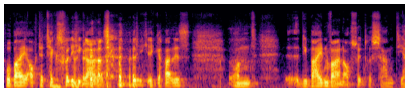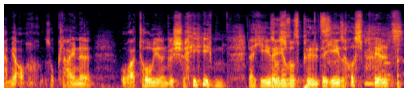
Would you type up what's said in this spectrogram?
Wobei auch der Text völlig egal ist. völlig egal ist. Und äh, die beiden waren auch so interessant. Die haben ja auch so kleine Oratorien geschrieben. Der, Jesus, Der Jesuspilz. Der Jesuspilz.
